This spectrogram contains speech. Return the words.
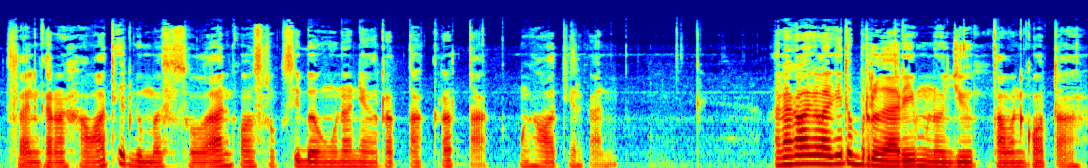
Selain karena khawatir gempa susulan, konstruksi bangunan yang retak-retak mengkhawatirkan. Anak laki-laki itu berlari menuju taman kota,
